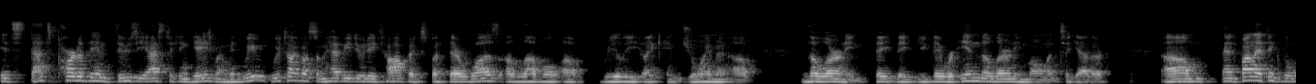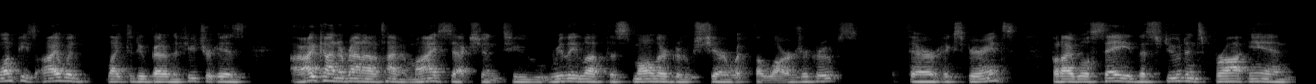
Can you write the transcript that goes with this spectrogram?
it's that's part of the enthusiastic engagement. I mean, we we talk about some heavy duty topics, but there was a level of really like enjoyment of the learning. They they they were in the learning moment together. Um, and finally, I think the one piece I would like to do better in the future is I kind of ran out of time in my section to really let the smaller groups share with the larger groups their experience. But I will say the students brought in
